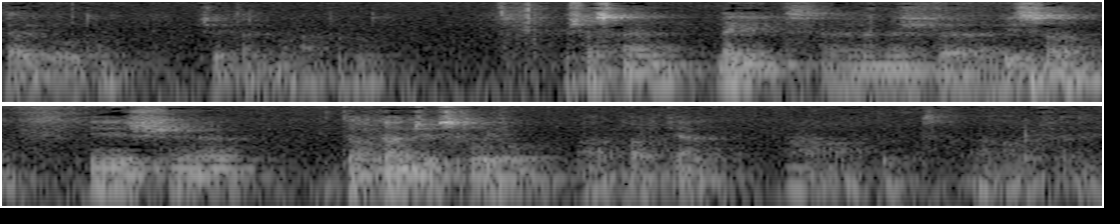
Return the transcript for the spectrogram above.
Teli volt a Csétányi Mahaprabhu. És aztán megint uh, ment uh, vissza, és itt a Ganges folyó partján haladott arra felé.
